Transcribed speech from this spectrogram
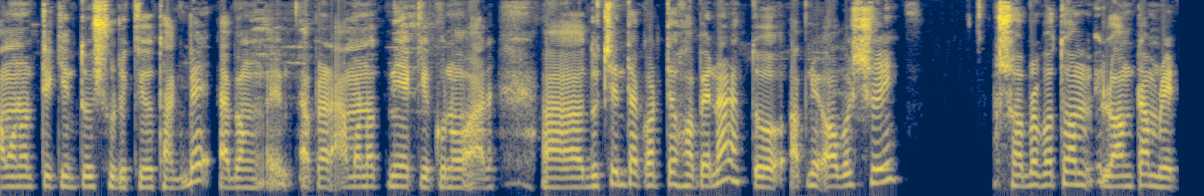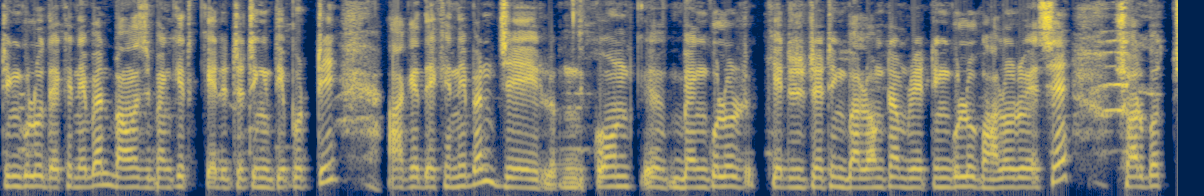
আমানতটি কিন্তু সুরক্ষিত থাকবে এবং আপনার আমানত নিয়ে কি কোনো আর দুশ্চিন্তা করতে হবে না। তো আপনি অবশ্যই সর্বপ্রথম লং টার্ম রেটিংগুলো দেখে নেবেন। বাংলাদেশ ব্যাংকের ক্রেডিট রেটিং রিপোর্টটি আগে দেখে নেবেন যে কোন ব্যাংকগুলোর ক্রেডিট রেটিং বা লং টার্ম রেটিংগুলো ভালো রয়েছে। সর্বোচ্চ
